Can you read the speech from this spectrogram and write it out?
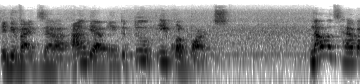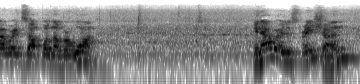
It divides the angle into two equal parts. Now let's have our example number one. In our illustration,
